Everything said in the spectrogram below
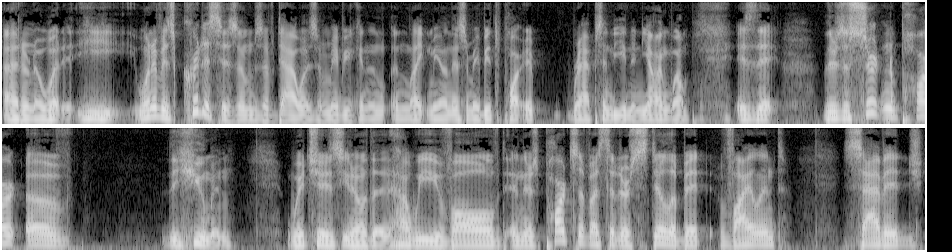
I don't know what he one of his criticisms of Taoism. Maybe you can enlighten me on this, or maybe it's part it wraps into yin and yang well, is that there's a certain part of the human which is you know the, how we evolved. And there's parts of us that are still a bit violent savage.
